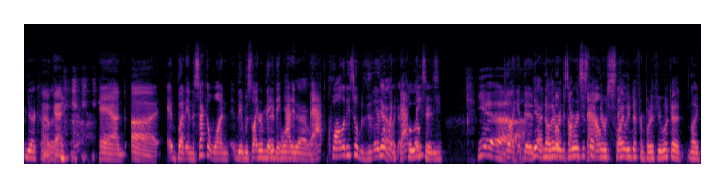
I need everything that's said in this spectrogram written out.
yeah, kind of. Okay. and uh but in the second one it was like They're they, they more, added yeah, like- bat qualities to them. but They Yeah, look like, like, bat faces. echolocating. Yeah. So, like, they- Yeah, no, they were they were the just like they were slightly thing. different. But if you look at like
